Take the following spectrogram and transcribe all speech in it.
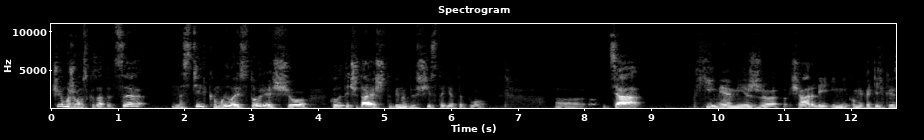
Що я можу вам сказати? Це настільки мила історія, що коли ти читаєш, тобі на душі стає тепло. Е, Ця хімія між Чарлі і Ніком, яка тільки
